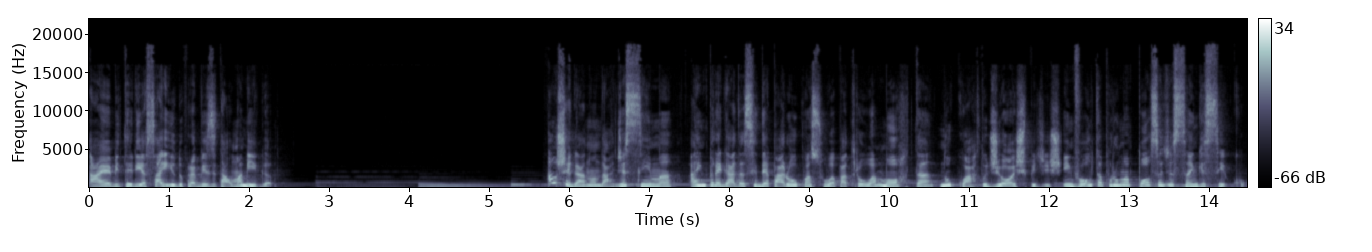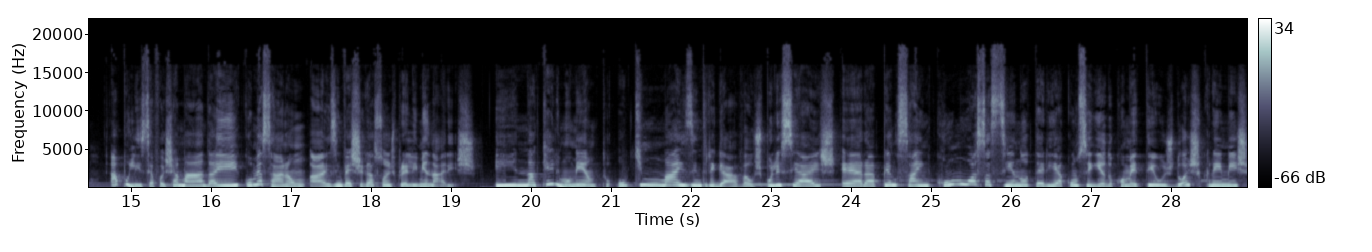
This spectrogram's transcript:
a Abby teria saído para visitar uma amiga. Ao chegar no andar de cima, a empregada se deparou com a sua patroa morta no quarto de hóspedes, envolta por uma poça de sangue seco. A polícia foi chamada e começaram as investigações preliminares. E naquele momento, o que mais intrigava os policiais era pensar em como o assassino teria conseguido cometer os dois crimes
